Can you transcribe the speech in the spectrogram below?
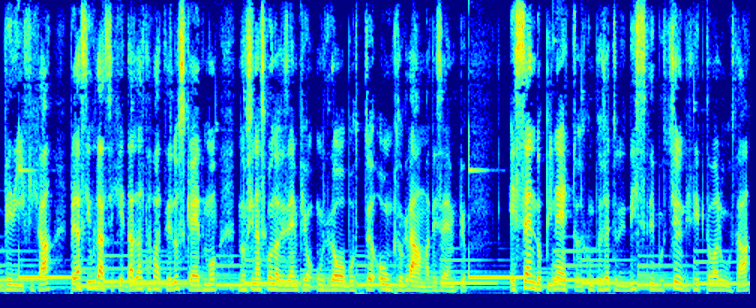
verifica per assicurarsi che dall'altra parte dello schermo non si nasconda ad esempio un robot o un programma ad esempio Essendo P-Network un progetto di distribuzione di criptovaluta,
